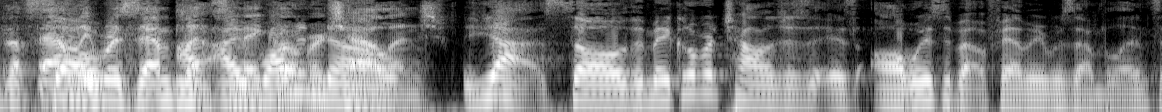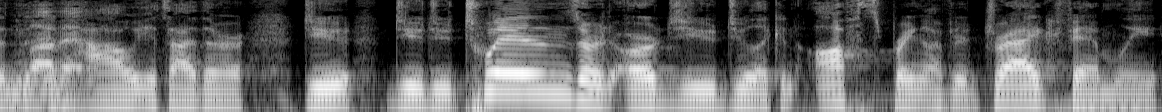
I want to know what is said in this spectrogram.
The family So, resemblance wanna makeover challenge. Yeah, so the makeover challenge is, is always about family resemblance and, and it. how it's either do you do you do twins or or do you do like an offspring of your drag family?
